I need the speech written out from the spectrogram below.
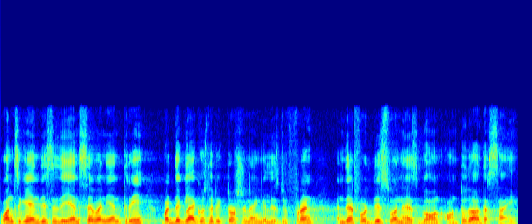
Once again this is the N7 N3 but the glycosidic torsion angle is different and therefore this one has gone on to the other side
